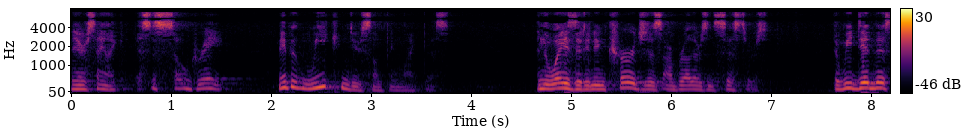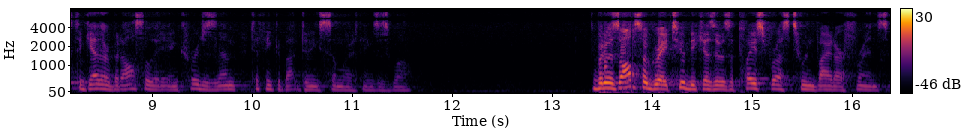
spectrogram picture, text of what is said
they were saying, like, this is so great. Maybe we can do something like this. In the ways that it encourages our brothers and sisters. That we did this together, but also that it encourages them to think about doing similar things as well. But it was also great, too, because it was a place for us to invite our friends,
